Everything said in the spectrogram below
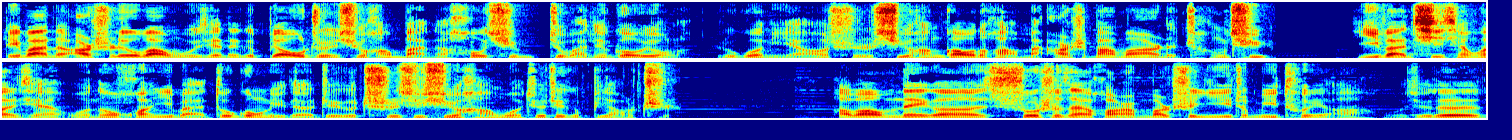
另外呢，二十六万五千那个标准续航版的后驱就完全够用了。如果你要是续航高的话，买二十八万二的长驱，一万七千块钱我能换一百多公里的这个持续续航，我觉得这个比较值。好吧，我们那个说实在话，March E 这么一推啊，我觉得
